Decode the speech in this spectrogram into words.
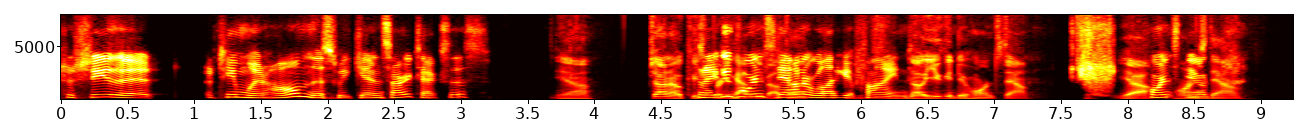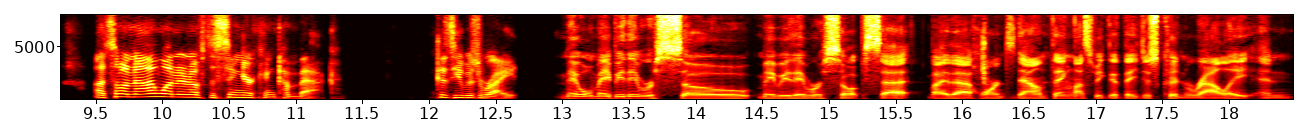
to see that a team went home this weekend. Sorry, Texas. Yeah. John Oakey's Can I do horns down that. or will I get fined? No, you can do horns down. Yeah, Horns horns, down. down. Uh, so now I want to know if the singer can come back because he was right. May well maybe they were so maybe they were so upset by that horns down thing last week that they just couldn't rally and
